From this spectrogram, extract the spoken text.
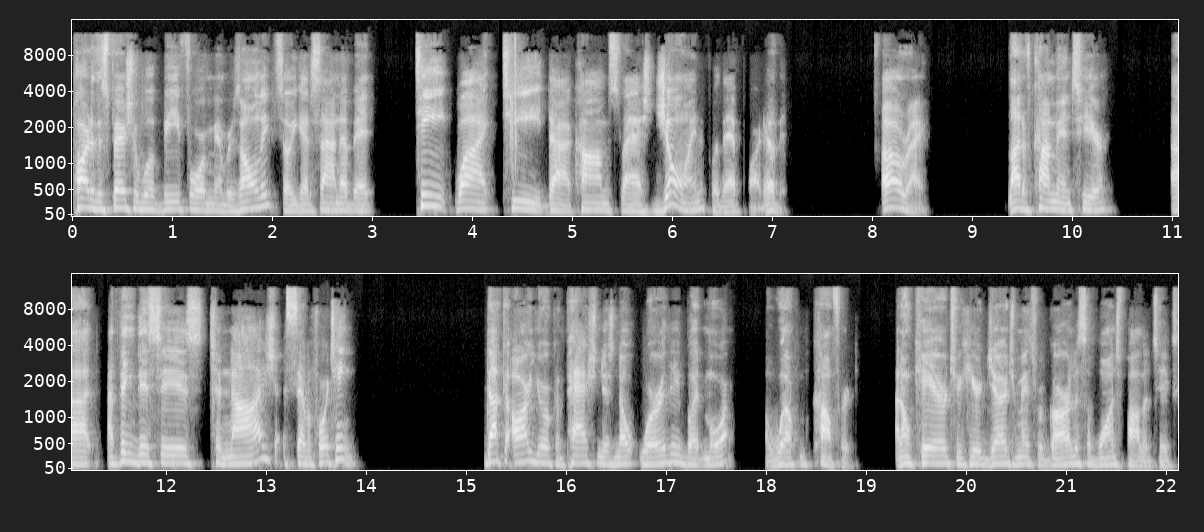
Part of the special will be for members only. So you got to sign up at tyt.com slash join for that part of it. All right. A lot of comments here. Uh, I think this is Tanaj 714. Dr. R, your compassion is noteworthy, but more a welcome comfort. I don't care to hear judgments regardless of one's politics.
